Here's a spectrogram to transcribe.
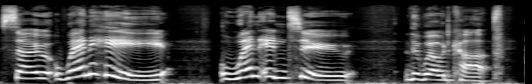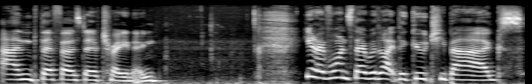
So when he went into the World Cup and their first day of training, you know, everyone's there with like the Gucci bags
